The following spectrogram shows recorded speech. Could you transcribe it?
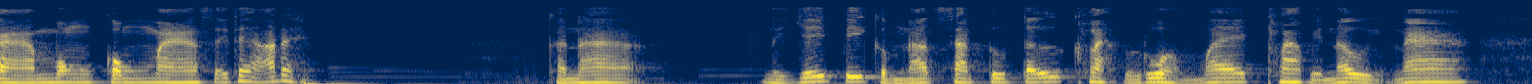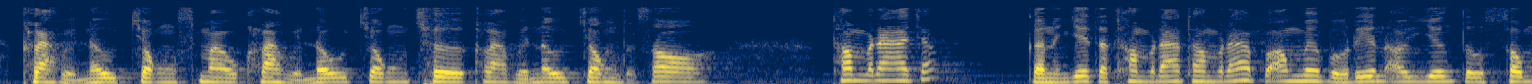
ការមុងកងម៉ាស្អីទេអត់ទេគណៈនិយាយពីកំណត់សត្វទូទៅខ្លះវារស់ម៉ែខ្លះវានៅណា ខ្លះវានៅចុងស្មៅខ្លះវានៅចុងឈើខ្លះវានៅចុងសសរធម្មតាអញ្ចឹងក៏និយាយតែធម្មតាធម្មតាព្រះអង្គមានបរិញ្ញាឲ្យយើងទៅសុំ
